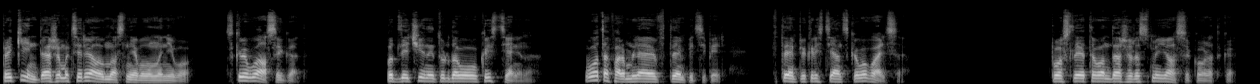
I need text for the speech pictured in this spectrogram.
Прикинь, даже материала у нас не было на него. Скрывался, гад. Под личиной трудового крестьянина. Вот оформляю в темпе теперь, в темпе крестьянского вальса». После этого он даже рассмеялся коротко,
